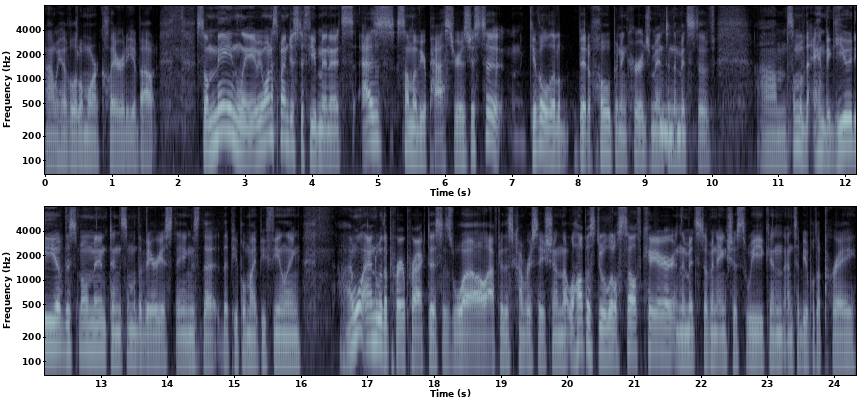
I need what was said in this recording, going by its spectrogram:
uh, we have a little more clarity about. So, mainly, we want to spend just a few minutes as some of your pastors just to give a little bit of hope and encouragement in the midst of um, some of the ambiguity of this moment and some of the various things that, that people might be feeling. And we'll end with a prayer practice as well after this conversation that will help us do a little self care in the midst of an anxious week and, and to be able to pray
